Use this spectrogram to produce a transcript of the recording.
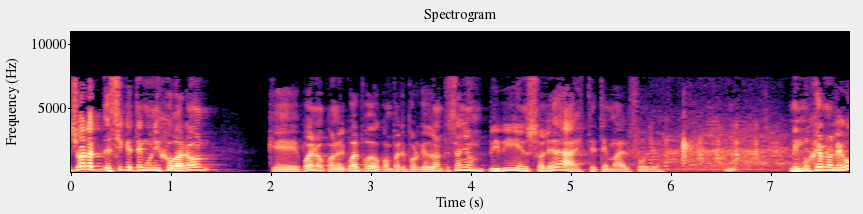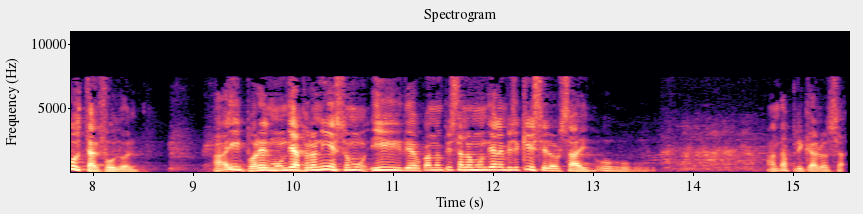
Yo ahora decir que tengo un hijo varón que, bueno, con el cual puedo compartir, porque durante años viví en soledad este tema del fútbol. Mi mujer no le gusta el fútbol. Ahí, por el mundial, pero ni eso. Y cuando empiezan los mundiales, me dice, ¿qué es el Orsay? Uh, anda a explicar el Orsay.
